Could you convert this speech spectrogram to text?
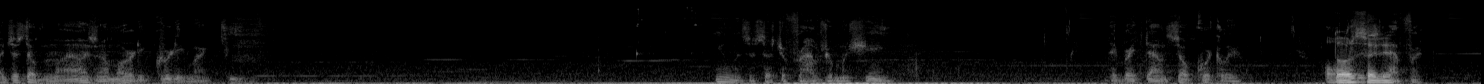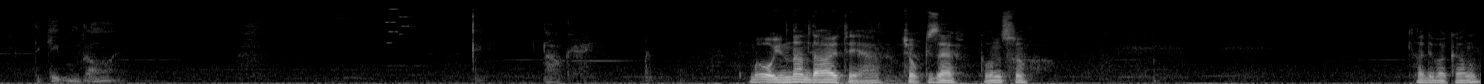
I just opened my eyes and I'm already gritting my teeth. Humans are such a fragile machine. They break down so quickly. All Doğru this söylüyor. effort to keep them going. Okay. Bu oyundan daha öte ya. Çok güzel konusu. Hadi bakalım.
